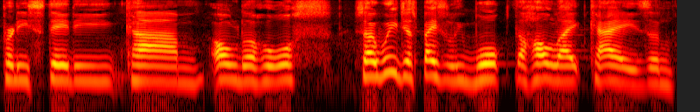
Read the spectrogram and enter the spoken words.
pretty steady, calm, older horse. So we just basically walked the whole 8Ks and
